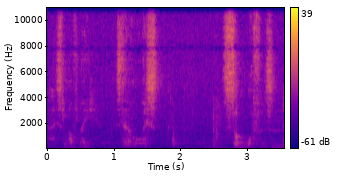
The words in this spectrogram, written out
And it's lovely instead of all this subwoofers and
